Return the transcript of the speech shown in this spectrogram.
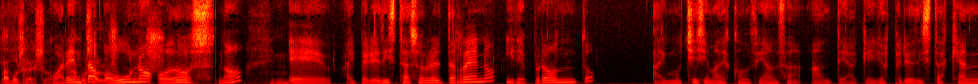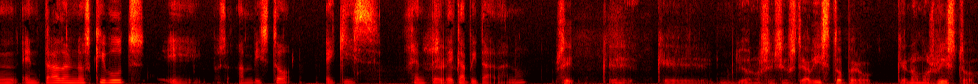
vamos a eso. 40 o uno o dos, ¿no? Mm. Eh, hay periodistas sobre el terreno y de pronto hay muchísima desconfianza ante aquellos periodistas que han entrado en los kibbutz y pues, han visto X, gente decapitada, ¿no? Sí, que que yo no sé si usted ha visto, pero que no hemos visto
